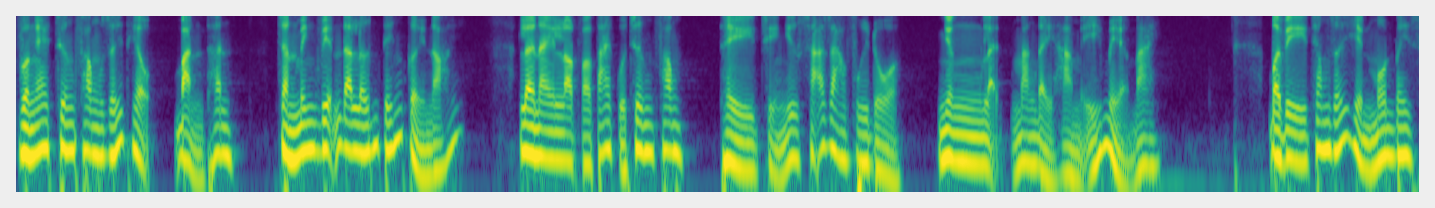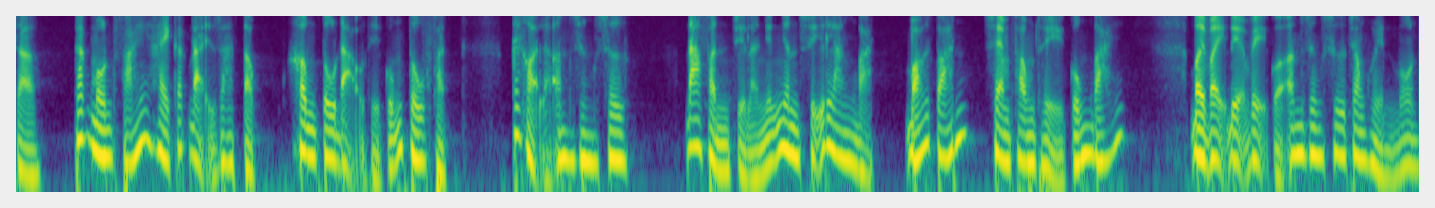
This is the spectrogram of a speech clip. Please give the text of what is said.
Vừa nghe Trương Phong giới thiệu bản thân. Trần Minh Viễn đã lớn tiếng cười nói. Lời này lọt vào tai của Trương Phong. Thì chỉ như xã giao vui đùa. Nhưng lại mang đầy hàm ý mỉa mai. Bởi vì trong giới hiền môn bây giờ. Các môn phái hay các đại gia tộc. Không tu đạo thì cũng tu Phật. cái gọi là âm dương sư. Đa phần chỉ là những nhân sĩ lang bạt bói toán, xem phong thủy cúng bái. Bởi vậy địa vị của âm dương sư trong huyền môn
